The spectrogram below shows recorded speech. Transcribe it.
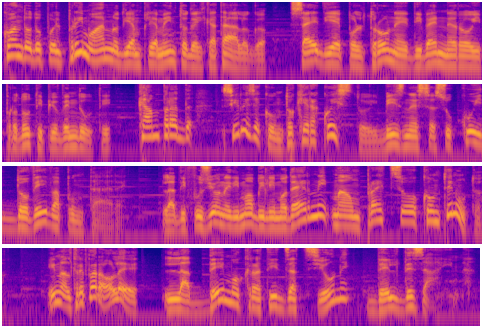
Quando dopo il primo anno di ampliamento del catalogo, sedie e poltrone divennero i prodotti più venduti, Camprad si rese conto che era questo il business su cui doveva puntare. La diffusione di mobili moderni ma a un prezzo contenuto. In altre parole, la democratizzazione del design.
